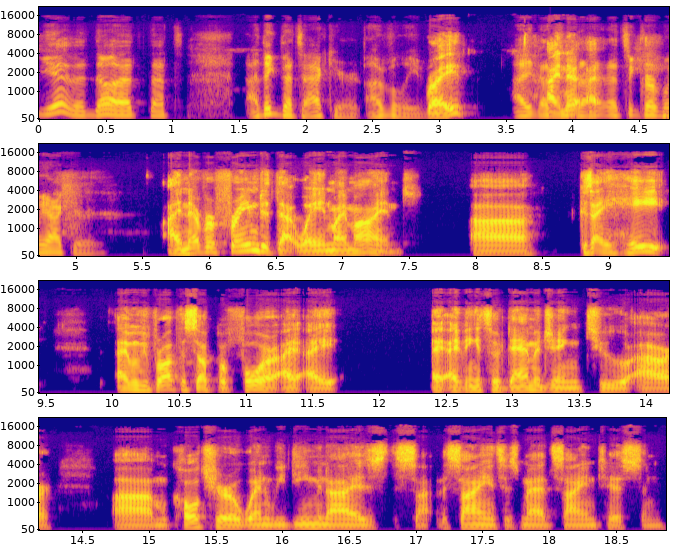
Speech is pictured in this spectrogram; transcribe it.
yeah, no, that that's. I think that's accurate. I believe. Right? I, that's, I know- that- that's incredibly accurate. I never framed it that way in my mind because I hate. I mean, we brought this up before. I I, I I think it's so damaging to our um, culture when we demonize the, the science as mad scientists and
